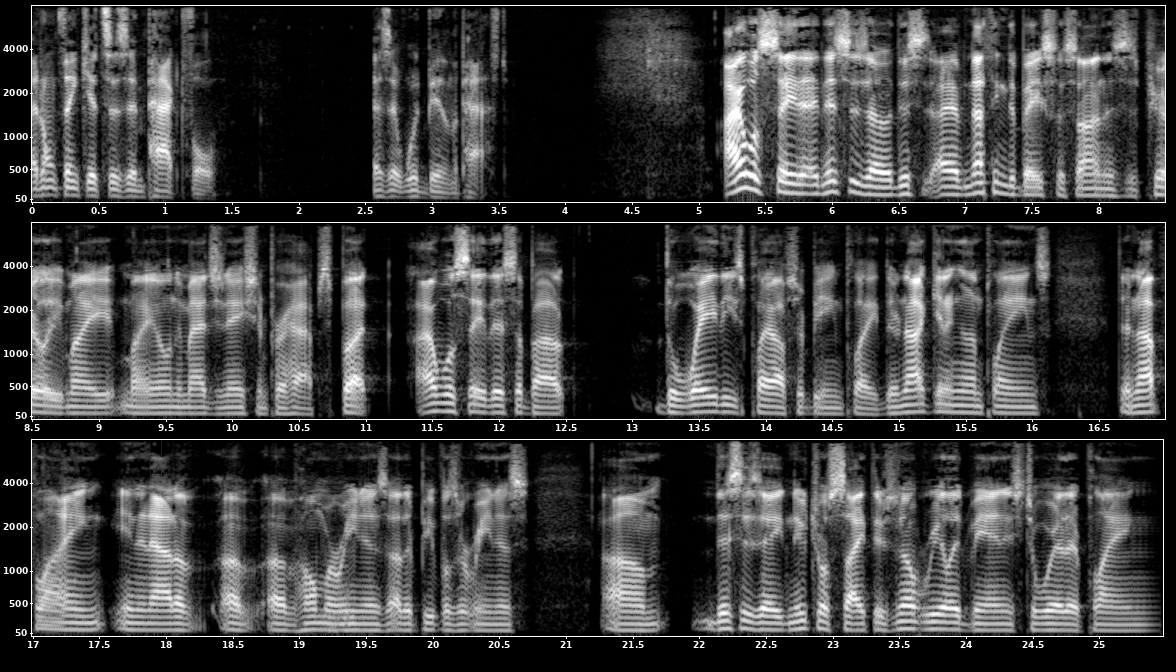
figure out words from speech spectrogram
I don't think it's as impactful as it would be in the past. I will say that this is a this is, I have nothing to base this on. This is purely my my own imagination, perhaps. But I will say this about the way these playoffs are being played. They're not getting on planes. They're not flying in and out of, of, of home arenas, other people's arenas. Um, this is a neutral site. There's no real advantage to where they're playing.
